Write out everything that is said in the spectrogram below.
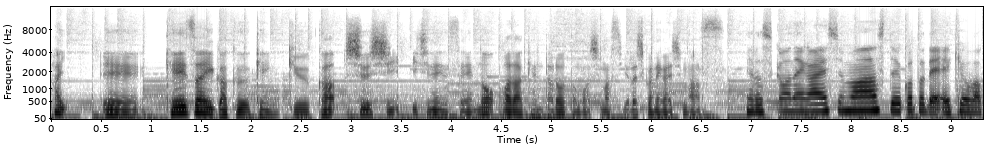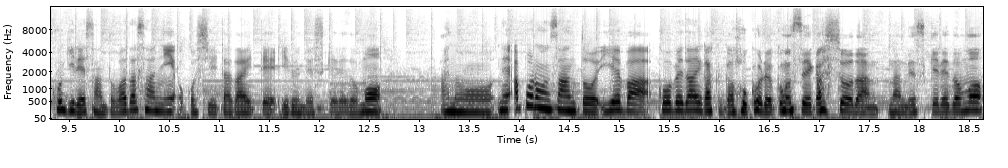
はい、えー、経済学研究科修士1年生の和田健太郎と申します。よろしくお願いします。よろしくお願いします。ということでえ今日は小切さんと和田さんにお越しいただいているんですけれどもあのね、アポロンさんといえば神戸大学が誇る混声合唱団なんですけれども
